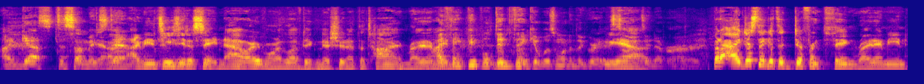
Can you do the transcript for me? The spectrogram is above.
i guess to some extent I mean, it's easy to say now. Everyone loved Ignition at the time, right? I, mean, I think people did think it was one of the greatest Yeah. songs they'd ever heard But I just think it's a different thing, right? I mean,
